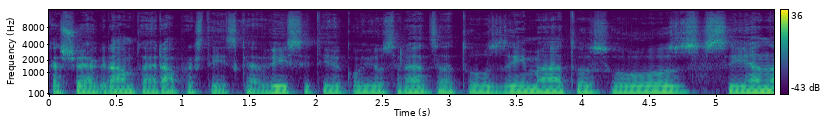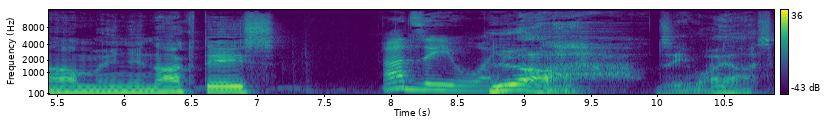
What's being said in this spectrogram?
ka šajā grāmatā ir aprakstīts, ka visi tie, ko jūs redzat, uzzīmētus uz sienām, viņi naktīs. Atdzīvoja. Jā, dzīvojās.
